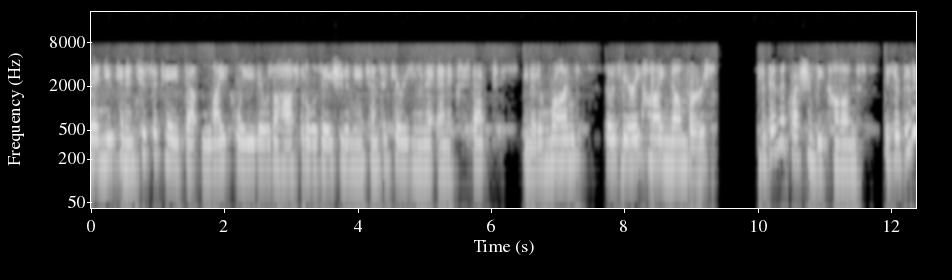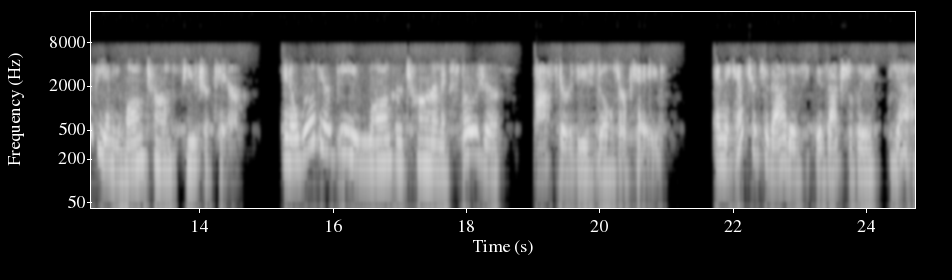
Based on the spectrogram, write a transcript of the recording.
then you can anticipate that likely there was a hospitalization in the intensive care unit and expect, you know, to run those very high numbers. But then the question becomes, is there going to be any long-term future care? You know, will there be longer term exposure after these bills are paid? And the answer to that is, is actually yes.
